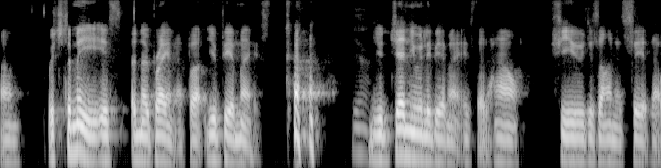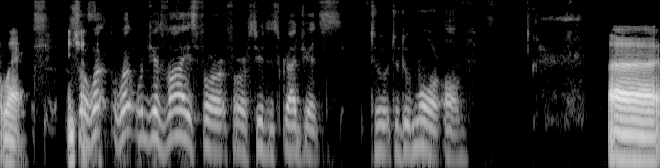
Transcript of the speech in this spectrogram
um, which to me is a no-brainer, but you'd be amazed. yeah. You'd genuinely be amazed at how few designers see it that way. So what, what would you advise for, for students, graduates to, to do more of uh,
